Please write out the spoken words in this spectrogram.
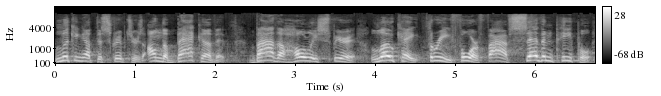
looking up the scriptures. On the back of it, by the Holy Spirit, locate three, four, five, seven people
